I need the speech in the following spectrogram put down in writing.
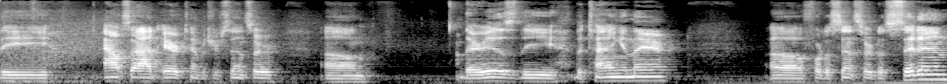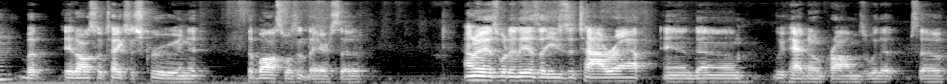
the outside air temperature sensor. Um, there is the the tang in there uh, for the sensor to sit in, but it also takes a screw and it the boss wasn't there. So I know it is what it is. I use a tie wrap and um, we've had no problems with it. So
